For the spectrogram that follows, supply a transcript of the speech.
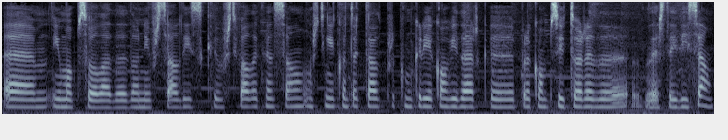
um, e uma pessoa lá da, da Universal disse que o Festival da Canção nos tinha contactado porque me queria convidar uh, para compositora de- desta edição.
